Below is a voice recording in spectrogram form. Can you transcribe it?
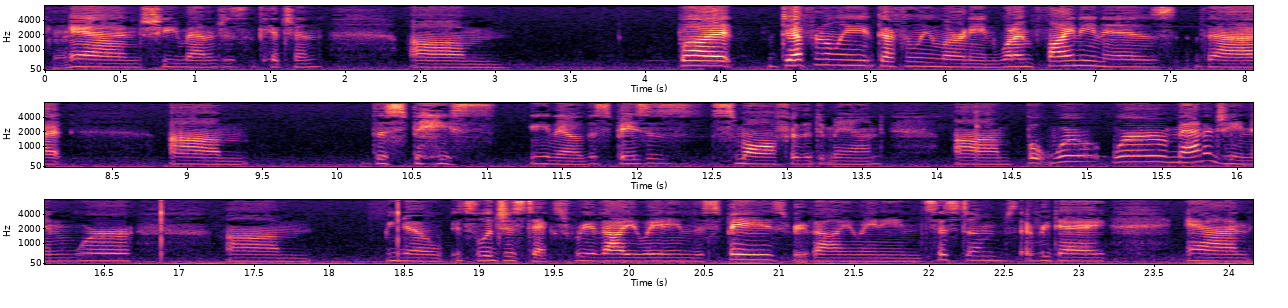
Okay. And she manages the kitchen. Um, but definitely, definitely learning. What I'm finding is that um, the space, you know, the space is small for the demand, um, but we're we're managing and we're, um, you know, it's logistics, reevaluating the space, reevaluating systems every day, and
